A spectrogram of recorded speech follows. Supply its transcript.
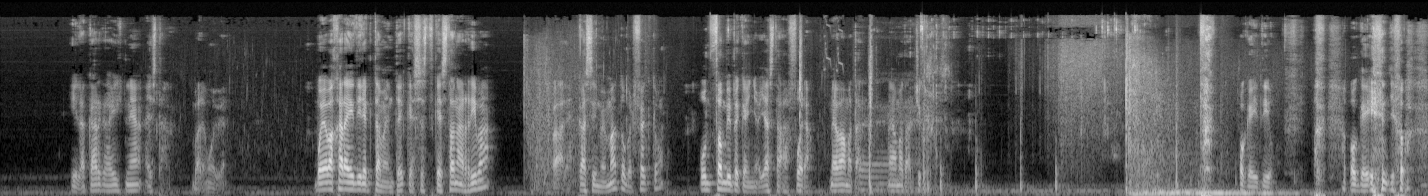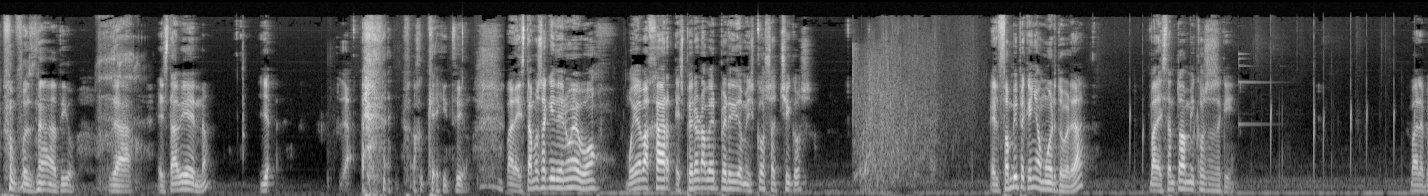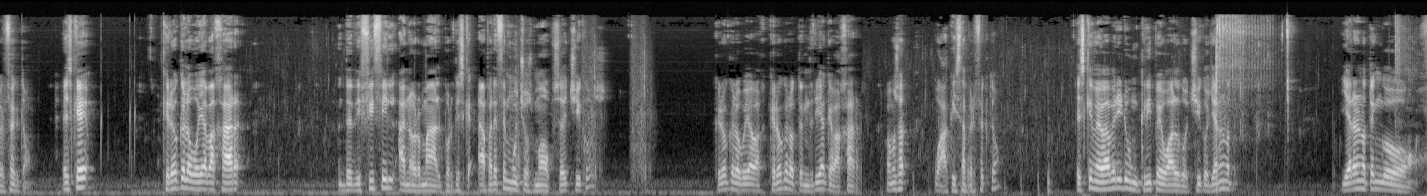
Y la carga ígnea, esta. Vale, muy bien. Voy a bajar ahí directamente, que, que están arriba. Vale, casi me mato, perfecto. Un zombie pequeño, ya está, fuera. Me va a matar, me va a matar, chicos. ok, tío. ok, yo... Pues nada, tío. O sea, está bien, ¿no? Ya. ok, tío. Vale, estamos aquí de nuevo. Voy a bajar. Espero no haber perdido mis cosas, chicos. El zombie pequeño ha muerto, ¿verdad? Vale, están todas mis cosas aquí. Vale, perfecto. Es que creo que lo voy a bajar de difícil a normal, porque es que aparecen muchos mobs, ¿eh, chicos? Creo que lo voy a creo que lo tendría que bajar. Vamos a... Uah, aquí está perfecto. Es que me va a venir un creeper o algo, chicos. Ya no... Y ahora no tengo...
